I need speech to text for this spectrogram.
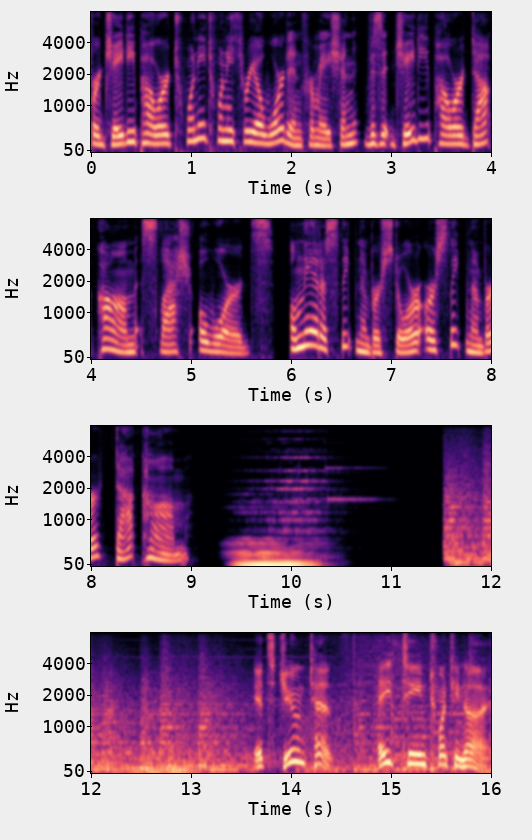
For JD Power 2023 award information, visit jdpower.com/awards. Only at a Sleep Number store or sleepnumber.com. It's June 10th, 1829,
